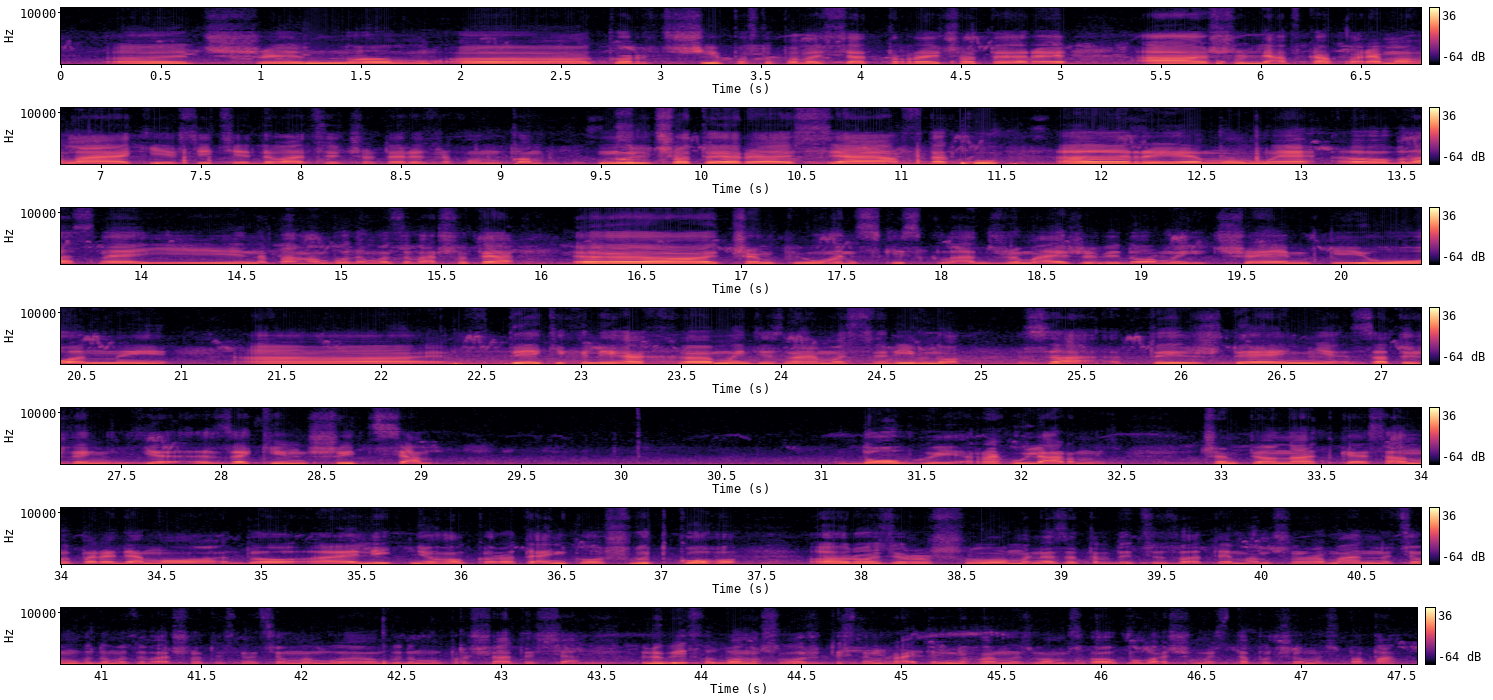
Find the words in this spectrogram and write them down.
чином. Е, Корчі поступилися 3-4, а Шулявка перемогла Київ Сіті 24 з рахунком 0-4. Ось е, в таку е, Риму ми е, власне і напевно будемо завершити. Е, Чемпіонський склад вже майже відомий. Чемпіони. Е, В деяких лігах е, ми дізнаємося рівно за тиждень. За тиждень закінчиться довгий регулярний чемпіонат КСЛ. Ми перейдемо до е, літнього, коротенького, швидкого е, розіграшу. Мене за традицію звати Маншу Роман. На цьому будемо завершуватись. На цьому ми будемо прощатися. Любіть футбол, насолоджуйтесь ним, грайте в нього. і Ми з вами скоро побачимось та почуємось. Па-па!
